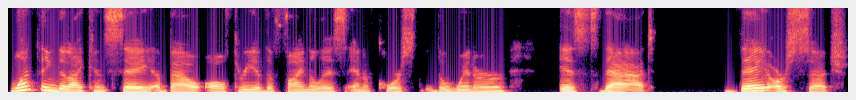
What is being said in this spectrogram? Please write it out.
One thing that I can say about all three of the finalists and, of course, the winner is that they are such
